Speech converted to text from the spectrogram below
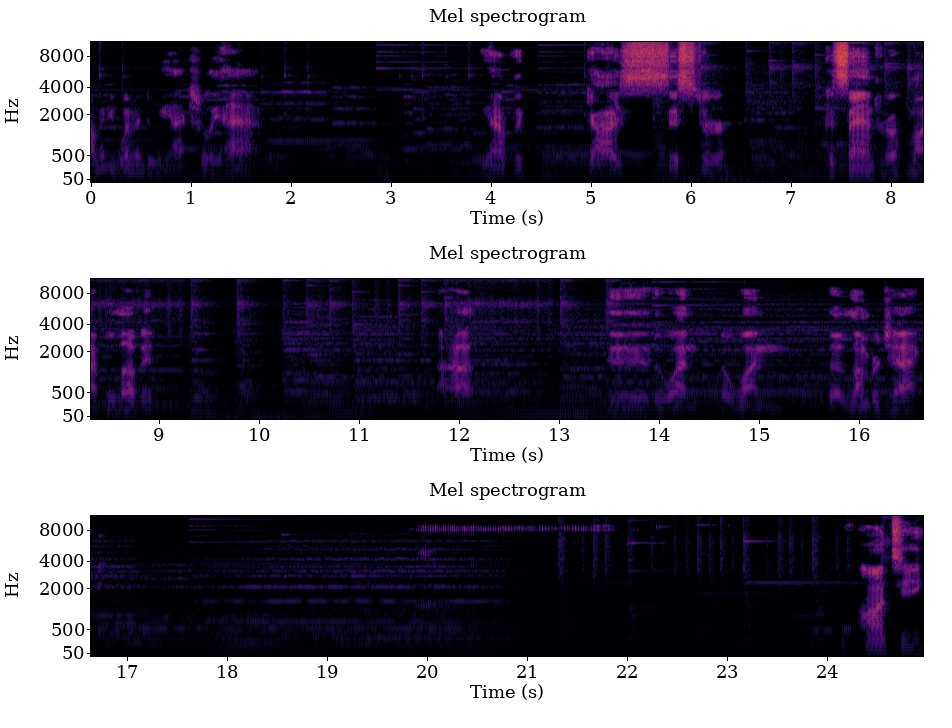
how many women do we actually have? We have the guy's sister, Cassandra, my beloved. Uh, the, the one, the one, the lumberjack. Uh, the auntie.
